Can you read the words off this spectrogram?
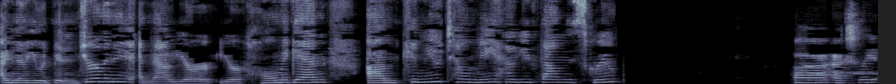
I know you had been in Germany and now you're, you're home again. Um, can you tell me how you found this group? Uh, actually,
